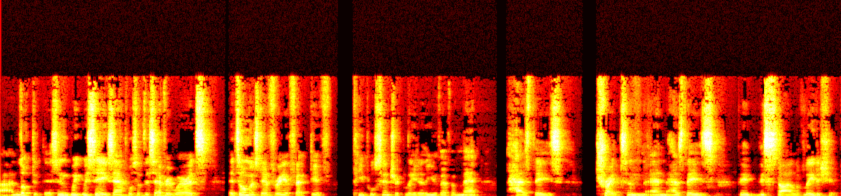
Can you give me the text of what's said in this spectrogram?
uh, and looked at this. And we, we see examples of this everywhere. It's it's almost every effective people centric leader that you've ever met has these traits and and has these the, this style of leadership.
